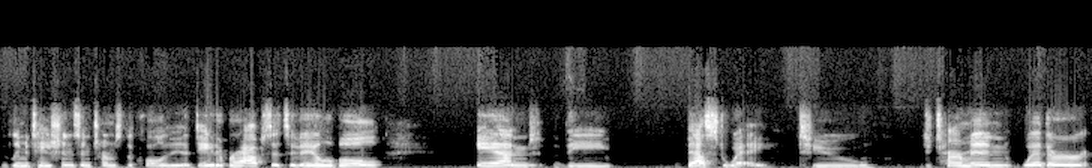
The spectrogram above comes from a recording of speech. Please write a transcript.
limitations in terms of the quality of data, perhaps, that's available, and the best way to determine whether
